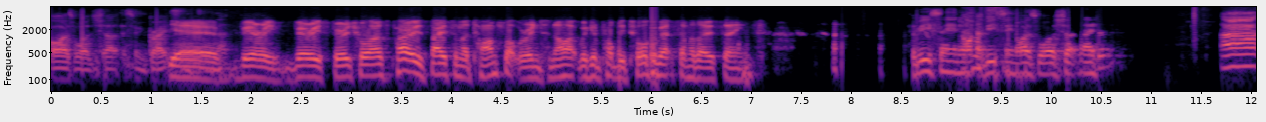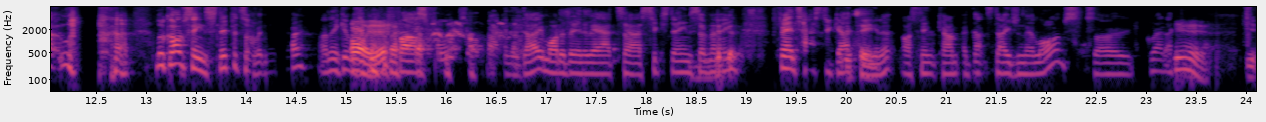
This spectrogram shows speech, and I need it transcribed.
eyes wide shut? There's some great scenes yeah, very, very spiritual. I suppose based on the time slot we're in tonight, we could probably talk about some of those scenes. Have you seen Have you seen Eyes Wide Shut, Nathan? Uh, look, I've seen snippets of it. Nico. I think it was Oh, a bit of yeah? a fast forward shot back in the day. Might have been about uh, 16, 17. Fantastic acting seen- in it, I think, um, at that stage in their lives. So great acting. Yeah,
